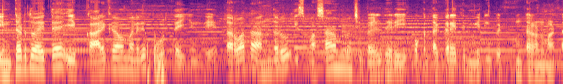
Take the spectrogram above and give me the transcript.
ఇంతటితో అయితే ఈ కార్యక్రమం అనేది పూర్తి అయ్యింది తర్వాత అందరూ ఈ శ్మశానం నుంచి బయలుదేరి ఒక దగ్గర అయితే మీటింగ్ పెట్టుకుంటారనమాట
